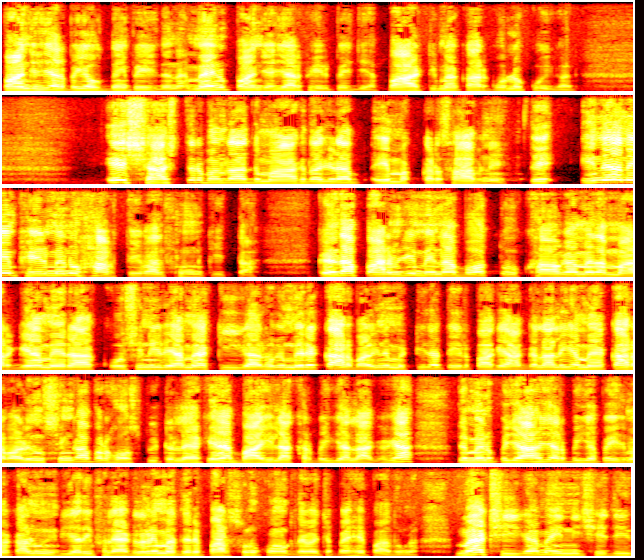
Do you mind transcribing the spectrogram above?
5000 ਰੁਪਈਆ ਉਦਾਂ ਹੀ ਭੇਜ ਦੇਣਾ ਮੈਂ ਇਹਨੂੰ 5000 ਫੇਰ ਭੇਜਿਆ। ਪਾਰਟੀ ਮੈਂ ਕਰ ਕੋਲ ਕੋਈ ਗੱਲ ਇਹ ਸ਼ਾਸਤਰ ਬੰਦਾ ਦਿਮਾਗ ਦਾ ਜਿਹੜਾ ਇਹ ਮੱਕੜ ਸਾਹਿਬ ਨੇ ਤੇ ਇਹਨਾਂ ਨੇ ਫਿਰ ਮੈਨੂੰ ਹਫ਼ਤੇ ਬਾਅਦ ਫੋਨ ਕੀਤਾ। ਕਹਿੰਦਾ, ਪਰਮ ਜੀ, ਮੇਰੇ ਨਾਲ ਬਹੁਤ ਧੋਖਾ ਹੋ ਗਿਆ, ਮੈਂ ਤਾਂ ਮਰ ਗਿਆ, ਮੇਰਾ ਕੁਝ ਨਹੀਂ ਰਿਹਾ। ਮੈਂ ਕੀ ਗੱਲ ਹੋ ਗਈ? ਮੇਰੇ ਘਰ ਵਾਲੀ ਨੇ ਮਿੱਟੀ ਦਾ ਤੇਲ ਪਾ ਕੇ ਅੱਗ ਲਾ ਲਈ ਆ। ਮੈਂ ਘਰ ਵਾਲੀ ਨੂੰ ਸਿੰਗਾਪੁਰ ਹਸਪੀਟਲ ਲੈ ਕੇ ਆਇਆ। 22 ਲੱਖ ਰੁਪਈਆ ਲੱਗ ਗਿਆ ਤੇ ਮੈਨੂੰ 50000 ਰੁਪਈਆ ਭੇਜ ਮੈਂ ਕੱਲ ਨੂੰ ਇੰਡੀਆ ਦੀ ਫਲੈਟ ਲੈਣੀ, ਮੈਂ ਤੇਰੇ ਪਰਸੋਂ ਅਕਾਊਂਟ ਦੇ ਵਿੱਚ ਪੈਸੇ ਪਾ ਦੂੰਗਾ। ਮੈਂ ਠੀਕ ਆ, ਮੈਂ ਇੰਨੀ ਛੇਤੀ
